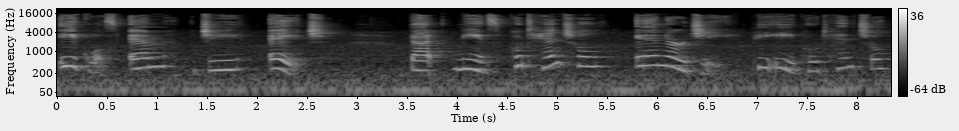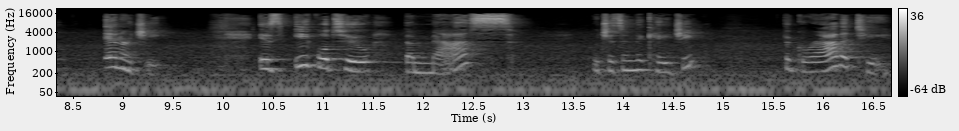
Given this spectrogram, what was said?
equals MGH. That means potential energy. PE, potential energy is equal to the mass, which is in the kg, the gravity,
